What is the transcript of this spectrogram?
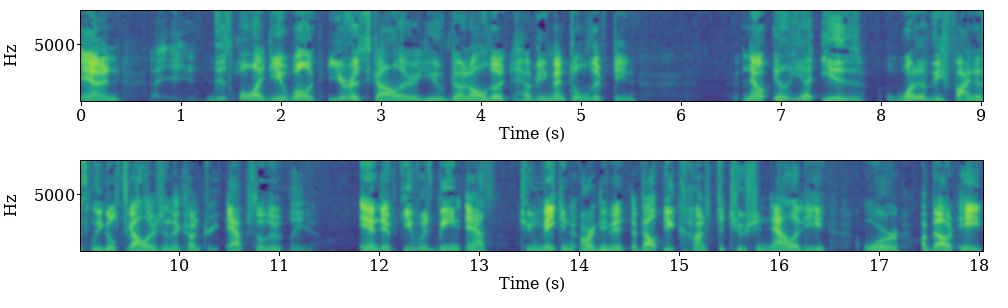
And uh, this whole idea, well, you're a scholar, you've done all the heavy mental lifting. Now, Ilya is one of the finest legal scholars in the country, absolutely. And if he was being asked to make an argument about the constitutionality or about a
